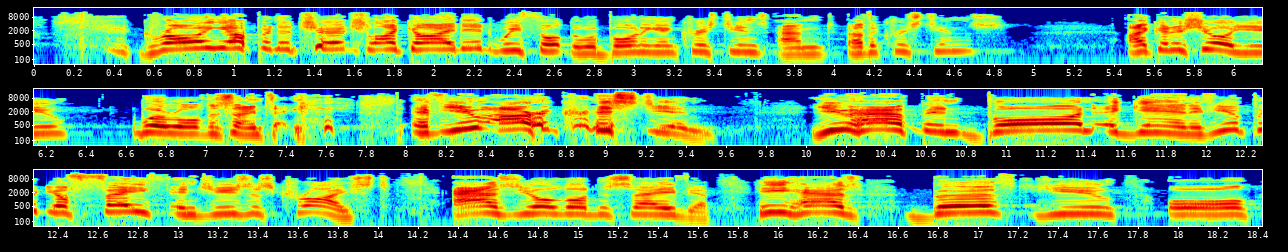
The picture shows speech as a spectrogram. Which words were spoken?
Growing up in a church like I did, we thought there were born again Christians and other Christians. I can assure you, we're all the same thing. if you are a Christian, you have been born again. If you put your faith in Jesus Christ as your Lord and Savior, He has birthed you all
